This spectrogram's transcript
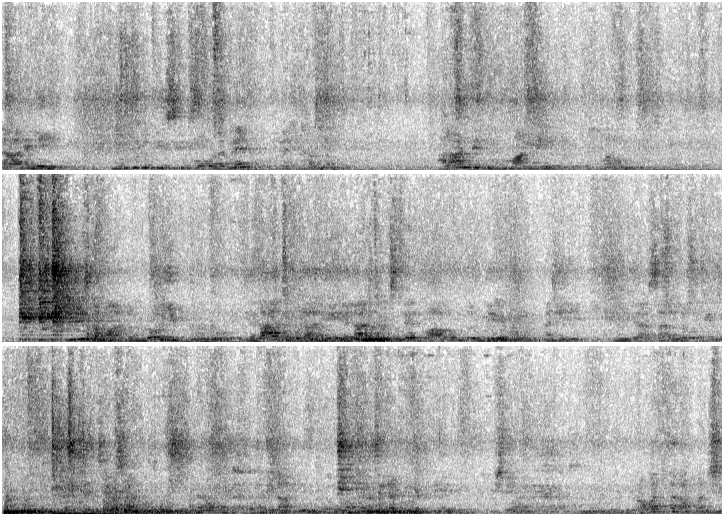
దానిని ముందుకు తీసుకుపోవడమే ధర్మం. అలాంటి ధర్మాన్ని మనం ఈ సమాజంలో ఇప్పుడు ఎలా చూడాలి ఎలా చూస్తే బాగుంటుంది అని ఈ వ్యాసాల్లో చర్చ చేశాను. అది నాకు నచ్చినటువంటి విషయం. ప్రవర్తన మనిషి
